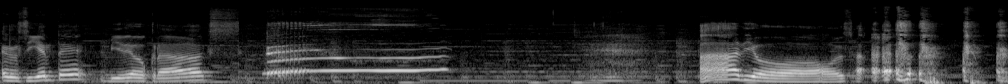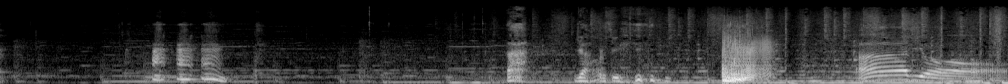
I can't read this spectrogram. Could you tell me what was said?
en el siguiente video, cracks. Adiós. Ah, ya, ahora sí. Adiós.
